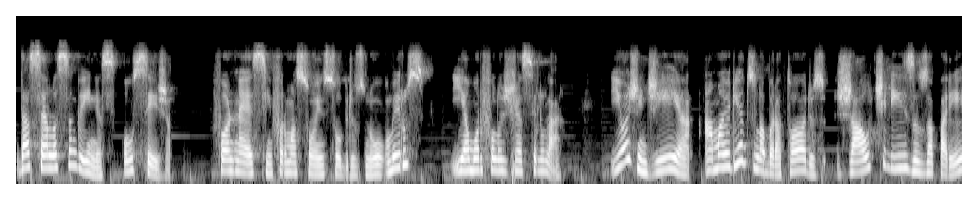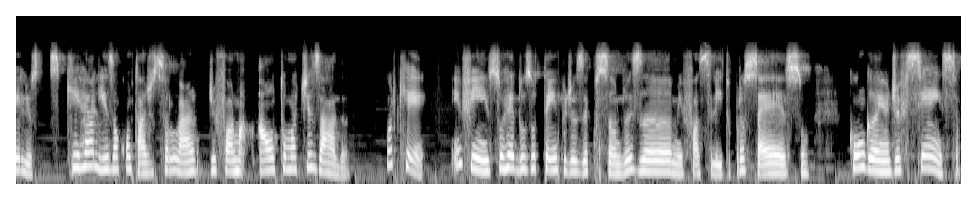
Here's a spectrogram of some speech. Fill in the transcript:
das células sanguíneas, ou seja, fornece informações sobre os números e a morfologia celular. E hoje em dia, a maioria dos laboratórios já utiliza os aparelhos que realizam a contagem celular de forma automatizada. Por quê? Enfim, isso reduz o tempo de execução do exame, facilita o processo, com ganho de eficiência.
